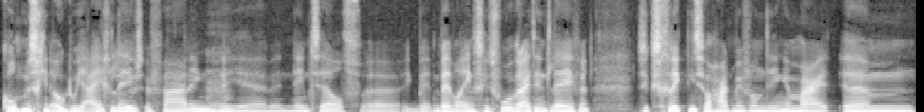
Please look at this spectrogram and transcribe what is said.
komt misschien ook door je eigen levenservaring. Mm -hmm. Je neemt zelf, uh, ik ben, ben, wel enigszins voorbereid in het leven, dus ik schrik niet zo hard meer van dingen. Maar um,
